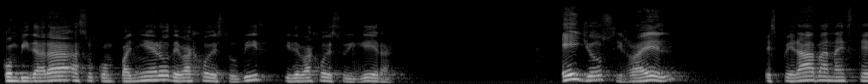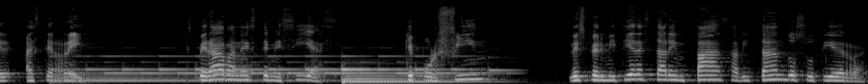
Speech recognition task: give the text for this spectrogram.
convidará a su compañero debajo de su vid y debajo de su higuera. Ellos, Israel, esperaban a este, a este rey, esperaban a este Mesías, que por fin les permitiera estar en paz habitando su tierra.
